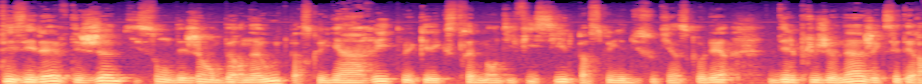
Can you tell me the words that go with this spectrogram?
des élèves, des jeunes qui sont déjà en burn-out parce qu'il y a un rythme qui est extrêmement difficile, parce qu'il y a du soutien scolaire dès le plus jeune âge, etc.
